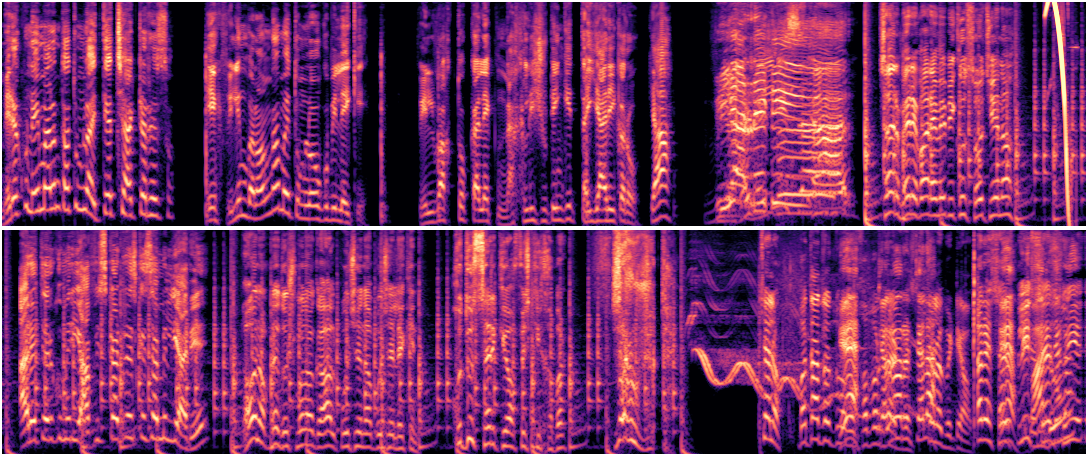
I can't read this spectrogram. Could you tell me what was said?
मेरे को नहीं मालूम था तुम लोग इतने अच्छे एक्टर है सो। एक फ़िल्म बनाऊँगा मैं तुम लोगों को भी लेके। फिल वक्त तो कल एक नकली शूटिंग की तैयारी करो क्या? We are ready sir sir मेरे बारे में भी कुछ सोचिए ना। अरे तेरे को मेरी ऑफ़िस का एड्रेस कैसा मिल गया रे? कौन अपने दुश्मनों का हाल पूछे ना पूछे लेकिन खुद उस सर की ऑफ़िस की खबर ज़रूर रखता है। चलो बता दो ए, तुम्हें खबर चलो का चलो। चलो बेटे अरे सर प्लीज़ सर सुनो। सुनिए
